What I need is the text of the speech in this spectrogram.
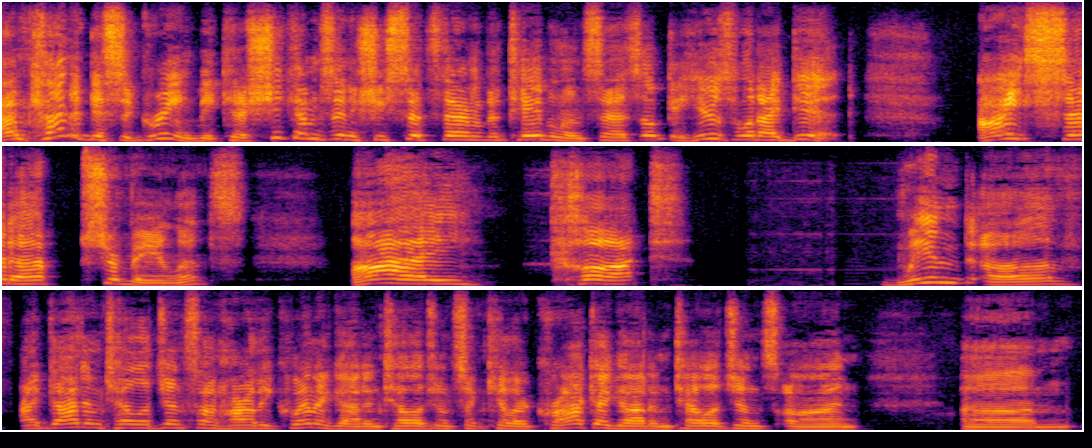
I'm kind of disagreeing because she comes in and she sits down at the table and says, "Okay, here's what I did. I set up surveillance. I caught wind of. I got intelligence on Harley Quinn. I got intelligence on Killer Croc. I got intelligence on, um,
